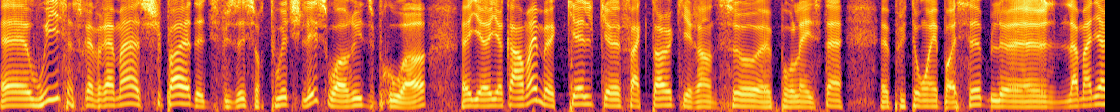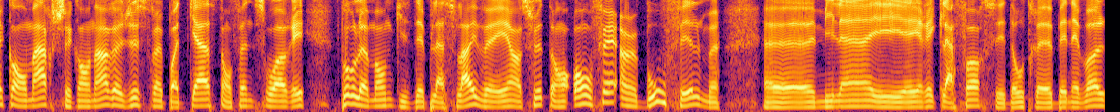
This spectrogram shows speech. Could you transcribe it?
Euh, oui, ce serait vraiment super de diffuser sur Twitch les soirées du Brouhaha. Euh, Il y, y a quand même quelques facteurs qui rendent ça euh, pour l'instant euh, plutôt impossible. La manière qu'on marche, c'est qu'on enregistre un podcast, on fait une soirée pour le monde qui se déplace live et ensuite on, on fait un beau film. Milan et Eric Laforce et d'autres bénévoles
